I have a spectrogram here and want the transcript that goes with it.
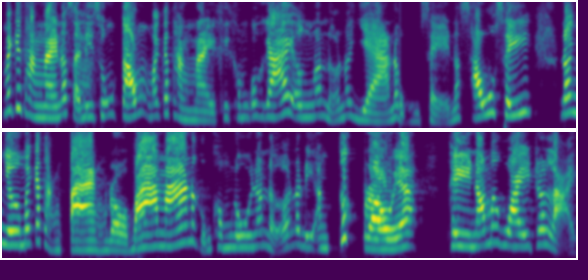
Mấy cái thằng này nó sẽ đi xuống cống. Mấy cái thằng này khi không có gái ưng nó nữa, nó già, nó bụng xệ nó xấu xí. Nó như mấy cái thằng tàn rồi, ba má nó cũng không nuôi nó nữa, nó đi ăn cất rồi á, thì nó mới quay trở lại.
